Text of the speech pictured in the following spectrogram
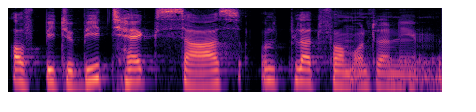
auf B2B Tech, SaaS und Plattformunternehmen.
